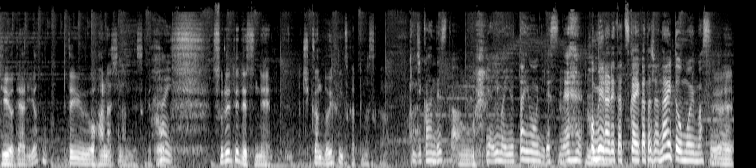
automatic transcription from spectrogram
重要であるよっていうお話なんですけど、はい。それでですね時間どういうふうに使ってますか、時間ですか、うん。いや今言ったようにですね、褒められた使い方じゃないと思います、えー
